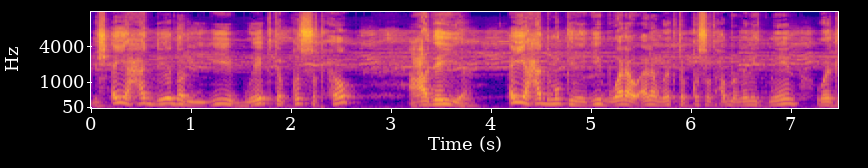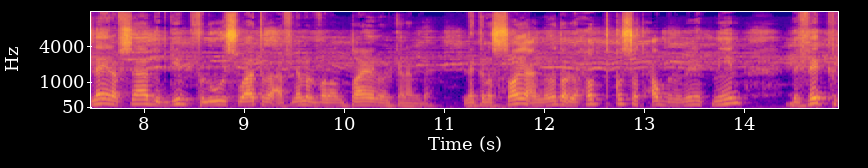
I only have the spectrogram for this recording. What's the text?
مش أي حد يقدر يجيب ويكتب قصة حب عادية. أي حد ممكن يجيب ورقة وقلم ويكتب قصة حب بين اتنين وتلاقي نفسها بتجيب فلوس وقت أفلام الفالنتاين والكلام ده. لكن الصايع إنه يقدر يحط قصة حب ما بين اتنين بفكر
